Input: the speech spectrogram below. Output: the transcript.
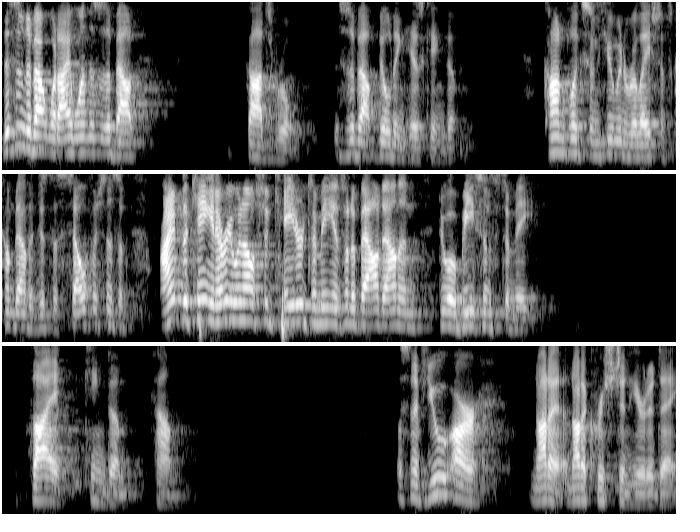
This isn't about what I want, this is about God's rule. This is about building his kingdom. Conflicts in human relations come down to just the selfishness of, I'm the king and everyone else should cater to me and sort of bow down and do obeisance to me. Thy kingdom come. Listen, if you are not a, not a Christian here today,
